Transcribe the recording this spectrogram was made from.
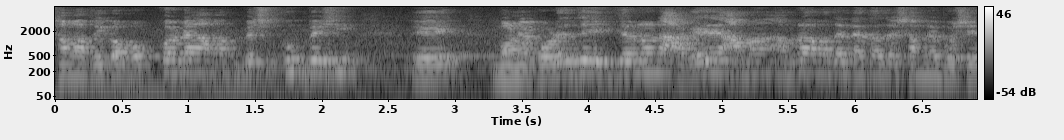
সামাজিক অবক্ষয়টা আমার বেশি, খুব বেশি মনে পড়ে যে এই জন্য আগে আমরা আমাদের নেতাদের সামনে বসে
